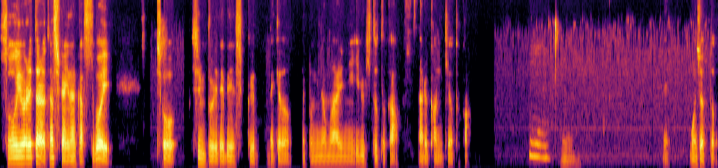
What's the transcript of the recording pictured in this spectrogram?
そう言われたら確かになんかすごい超シンプルでベーシックだけど、やっぱ身の回りにいる人とか、ある環境とか、うんうんね、もうちょっと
